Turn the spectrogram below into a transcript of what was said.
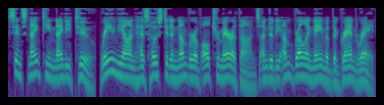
Since 1992, Réunion has hosted a number of ultramarathons under the umbrella name of the Grand Raid.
